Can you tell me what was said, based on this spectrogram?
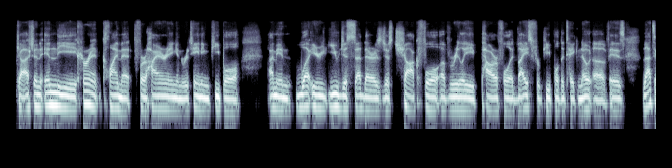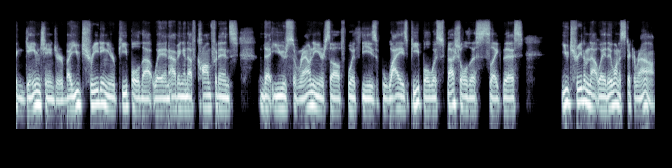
Gosh, and in the current climate for hiring and retaining people, I mean, what you you just said there is just chock full of really powerful advice for people to take note of is that's a game changer. By you treating your people that way and having enough confidence that you're surrounding yourself with these wise people with specialists like this you treat them that way, they want to stick around.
